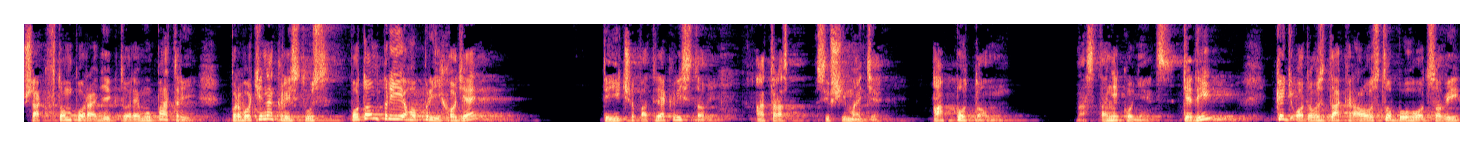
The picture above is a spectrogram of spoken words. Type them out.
však v tom poradí, ktorému patrí. Prvotina Kristus, potom pri jeho príchode tí, čo patria Kristovi. A teraz si všímajte. A potom nastane koniec. Kedy? Keď odovzdá kráľovstvo Bohu Otcovi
